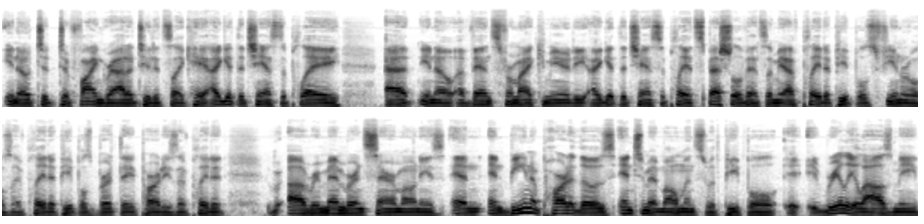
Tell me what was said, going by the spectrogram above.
you know, to, to find gratitude, it's like, hey, I get the chance to play at, you know, events for my community. I get the chance to play at special events. I mean, I've played at people's funerals. I've played at people's birthday parties. I've played at uh, remembrance ceremonies. And, and being a part of those intimate moments with people, it, it really allows me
